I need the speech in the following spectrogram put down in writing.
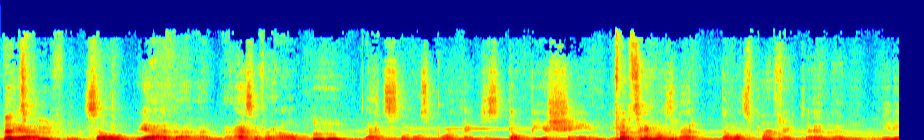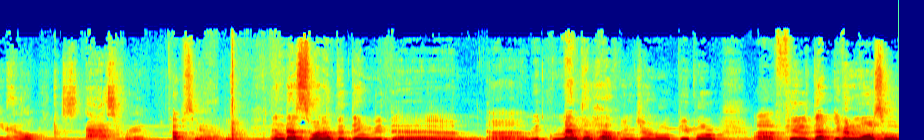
That's Yeah. beautiful. So yeah, uh, asking for help. Mm-hmm. That's the most important thing. Just don't be ashamed. You, Absolutely. everyone's not. No one's perfect, and then you need help. Just ask for it. Absolutely, and that's one of the things with uh, uh, with mental health in general. People uh, feel that even more so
